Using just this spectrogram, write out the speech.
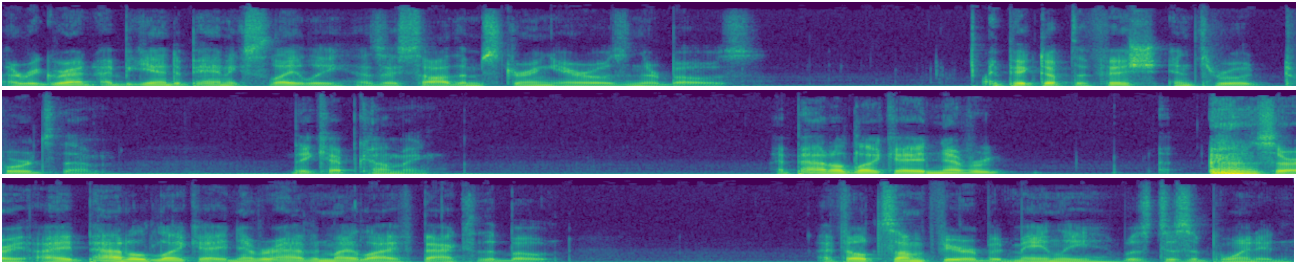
I regret I began to panic slightly as I saw them string arrows in their bows. I picked up the fish and threw it towards them. They kept coming. I paddled like I had never sorry, I had paddled like I had never have in my life back to the boat. I felt some fear, but mainly was disappointed.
